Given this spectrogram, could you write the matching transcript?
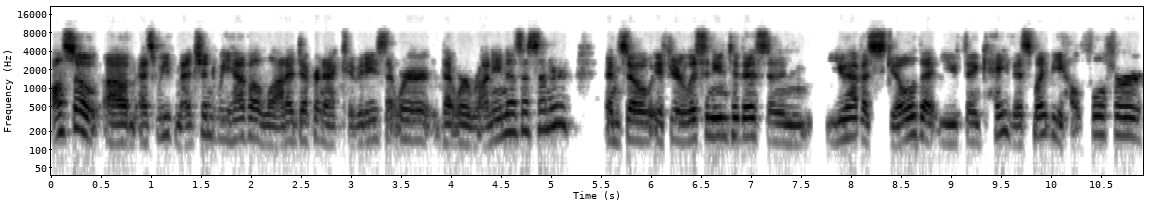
also um, as we've mentioned we have a lot of different activities that we're that we're running as a center and so if you're listening to this and you have a skill that you think hey this might be helpful for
